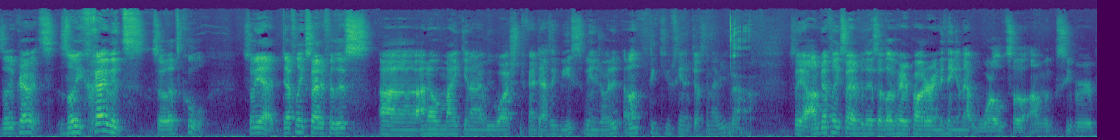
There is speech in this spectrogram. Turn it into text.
Zoe Kravitz. Zoe Kravitz. So that's cool. So yeah, definitely excited for this. Uh, I know Mike and I we watched Fantastic Beasts. We enjoyed it. I don't think you've seen it, Justin. Have you? Nah. So yeah, I'm definitely excited for this. I love Harry Potter, anything in that world. So I'm super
